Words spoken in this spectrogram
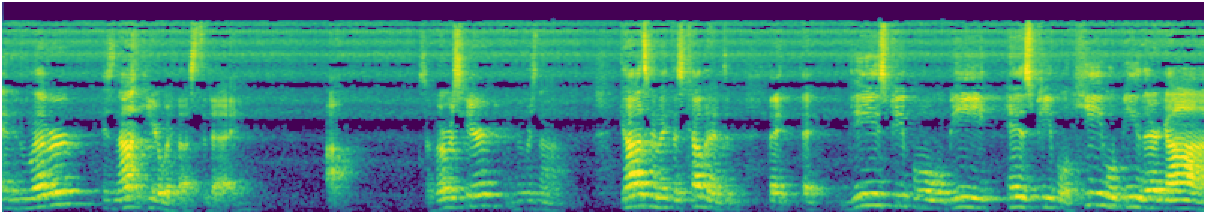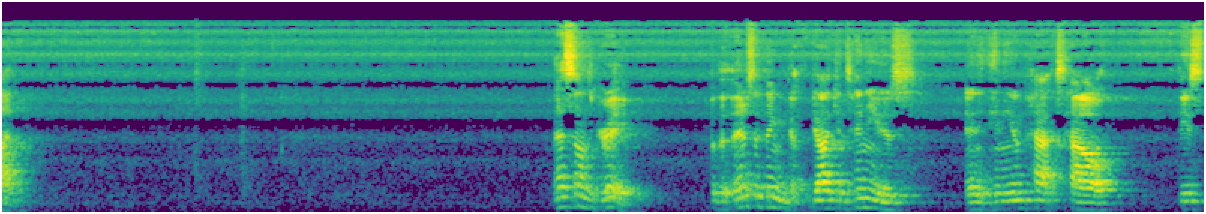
and whoever is not here with us today. Wow. So whoever's here and whoever's not. God's going to make this covenant that, that these people will be his people. He will be their God. That sounds great. But there's the thing God continues and, and he impacts how these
